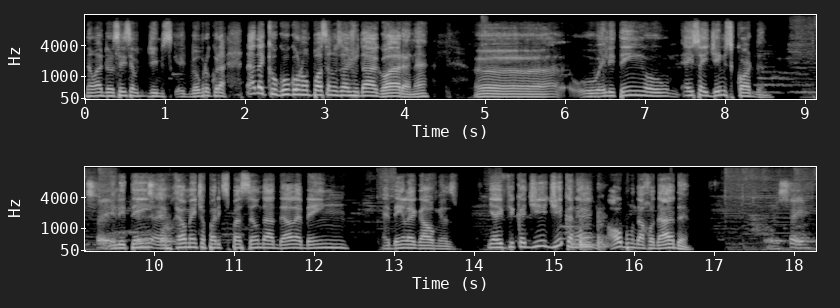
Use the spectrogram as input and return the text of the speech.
Não, não sei se é o James. Vou procurar. Nada que o Google não possa nos ajudar agora, né? Uh, ele tem. O, é isso aí, James Corden. Isso aí, ele tem. É, realmente a participação da Adele é bem, é bem legal mesmo. E aí fica de dica, né? Álbum da rodada. É isso aí.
